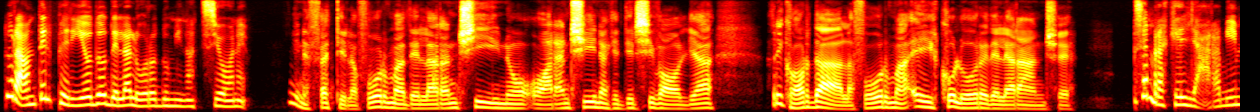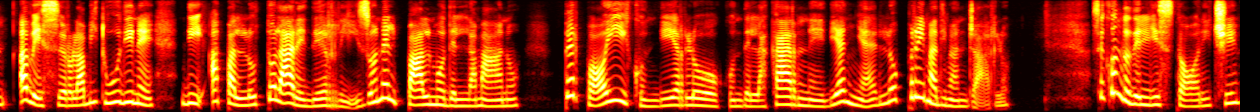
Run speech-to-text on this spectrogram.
durante il periodo della loro dominazione. In effetti la forma dell'arancino o arancina che dir si voglia ricorda la forma e il colore delle arance. Sembra che gli arabi avessero l'abitudine di appallottolare del riso nel palmo della mano, per poi condirlo con della carne di agnello prima di mangiarlo. Secondo degli storici,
